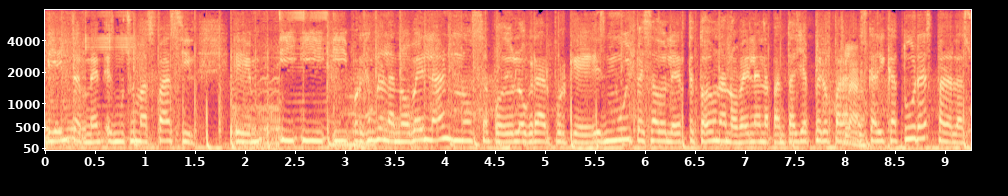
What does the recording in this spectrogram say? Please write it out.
vía internet es mucho más fácil. Eh, y, y- y, por ejemplo, la novela no se ha podido lograr porque es muy pesado leerte toda una novela en la pantalla, pero para Claro. las caricaturas, para las,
